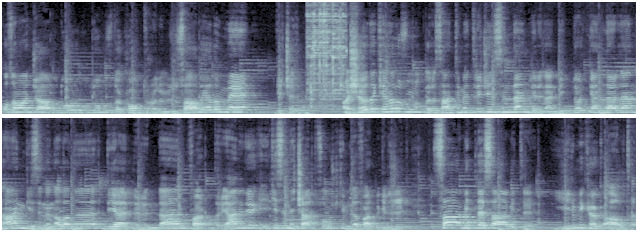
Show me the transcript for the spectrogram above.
O zaman cevabı doğru bulduğumuzda kontrolümüzü sağlayalım ve geçelim. Aşağıda kenar uzunlukları santimetre cinsinden verilen dikdörtgenlerden hangisinin alanı diğerlerinden farklıdır? Yani diyor ki ikisini çarp sonuç kimde farklı gelecek? Sabitle sabiti 20 kök 6.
